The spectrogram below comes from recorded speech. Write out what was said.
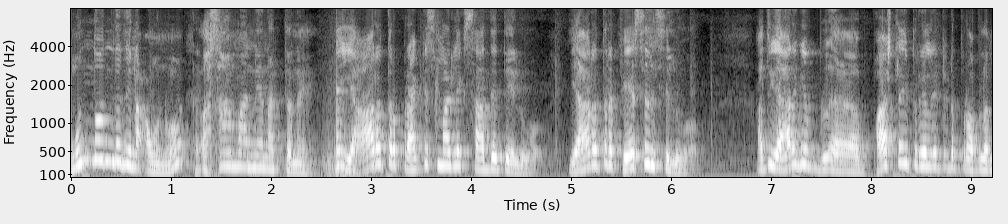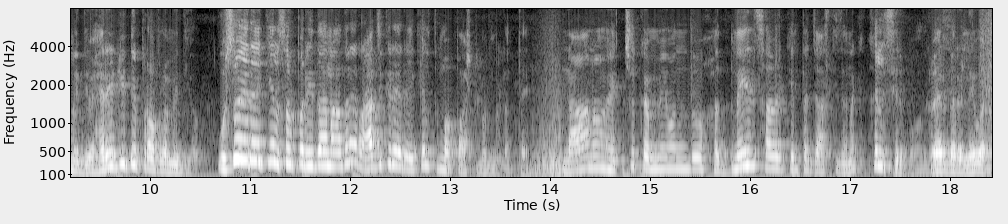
ಮುಂದೊಂದು ದಿನ ಅವನು ಅಸಾಮಾನ್ಯನಾಗ್ತಾನೆ. ಯಾರ ಹತ್ರ ಪ್ರಾಕ್ಟೀಸ್ ಮಾಡ್ಲಿಕ್ಕೆ ಸಾಧ್ಯತೆ ಇಲ್ವೋ, ಯಾರ ಹತ್ರ ಪೇಷನ್ಸ್ ಇಲ್ವೋ ಅದು ಯಾರಿಗೆ ಫಾಸ್ಟ್ ಲೈಫ್ ರಿಲೇಟೆಡ್ ಪ್ರಾಬ್ಲಮ್ ಇದೆಯೋ ಹೆರಿಡಿಟಿ ಪ್ರಾಬ್ಲಮ್ ಇದೆಯೋ ಉಸುವೆ ರೇಖೆಯಲ್ಲಿ ಸ್ವಲ್ಪ ನಿಧಾನ ಆದರೆ ರಾಜಕೀಯ ರೇಖೆಯಲ್ಲಿ ತುಂಬ ಫಾಸ್ಟ್ ಬಂದ್ಬಿಡುತ್ತೆ. ನಾನು ಹೆಚ್ಚು ಕಮ್ಮಿ ಒಂದು ಹದಿನೈದು ಸಾವಿರಕ್ಕಿಂತ ಜಾಸ್ತಿ ಜನಕ್ಕೆ ಕಲಿಸಿರ್ಬೋದು, ಬೇರೆ ಬೇರೆ ಲೆವೆಲ್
